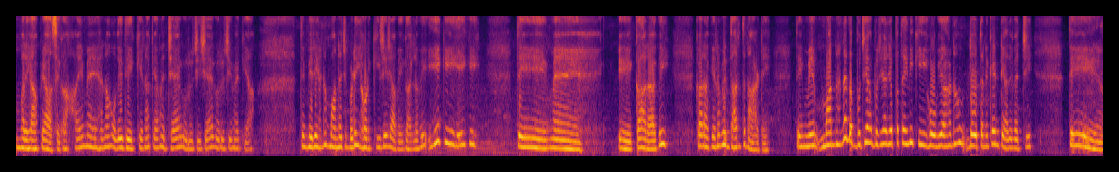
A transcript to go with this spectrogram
ਮਰਿਆ ਪਿਆ ਸੀਗਾ। ਹਾਏ, ਮੈਂ ਹੈ ਨਾ ਉਹਦੇ ਦੇਖ ਕੇ ਨਾ ਕਿਹਾ, ਮੈਂ ਜੈ ਗੁਰੂ ਜੀ, ਜੈ ਗੁਰੂ ਜੀ, ਮੈਂ ਕਿਹਾ। ਤੇ ਮੇਰੇ ਹੈ ਨਾ ਮਨ 'ਚ ਬੜੀ ਹੜਕੀ ਜੇ ਜਾਵੇ ਗੱਲ ਵੀ, ਇਹ ਕੀ ਇਹ ਕੀ? ਤੇ ਮੈਂ ਇਹ ਘਰ ਆ ਗਈ। ਘਰ ਆ ਕੇ ਨਾ ਮੇਰੇ ਦਰਦ ਨਾ ਹਟੇ। ਤੇ ਮੇ ਮਨ ਹੈ ਨਾ ਤਾਂ ਬੁਝਿਆ ਬੁਝਿਆ ਜੇ ਪਤਾ ਹੀ ਨਹੀਂ ਕੀ ਹੋ ਗਿਆ ਹੈ ਨਾ ਦੋ ਤਿੰਨ ਘੰਟਿਆਂ ਦੇ ਵਿੱਚ ਹੀ। ਤੇ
